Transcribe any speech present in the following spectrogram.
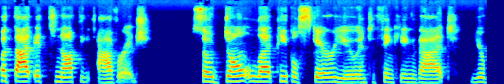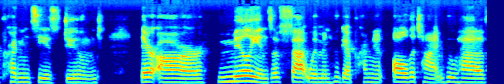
but that it's not the average so don't let people scare you into thinking that your pregnancy is doomed. There are millions of fat women who get pregnant all the time who have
